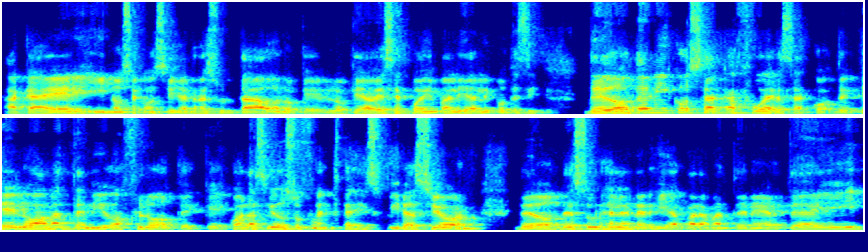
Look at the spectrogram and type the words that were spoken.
a caer y, no se consigue el resultado, lo que, lo que a veces puede invalidar la hipótesis. ¿De dónde Nico saca fuerza? ¿De qué lo ha mantenido a flote? ¿Qué, ¿Cuál ha sido su fuente de inspiración? ¿De dónde surge la energía para mantenerte ahí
